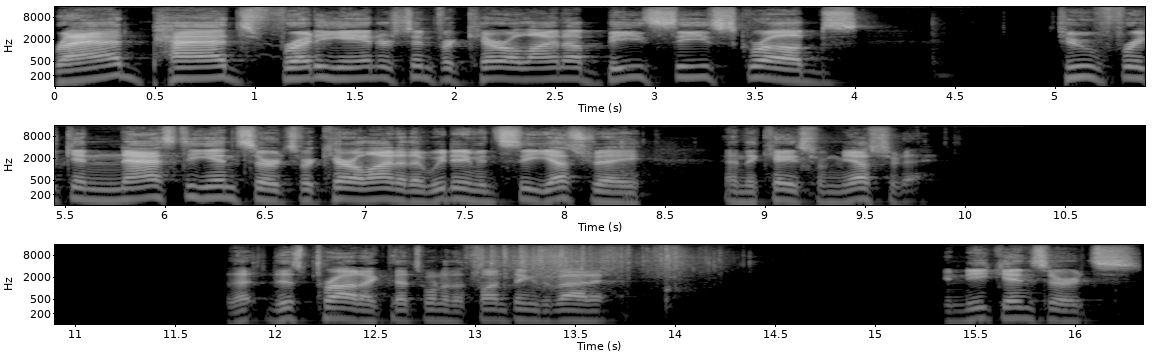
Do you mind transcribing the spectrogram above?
Rad Pads, Freddie Andersen for Carolina, BC Scrubs. Two freaking nasty inserts for Carolina that we didn't even see yesterday and the case from yesterday. That this product, that's one of the fun things about it. Unique inserts.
